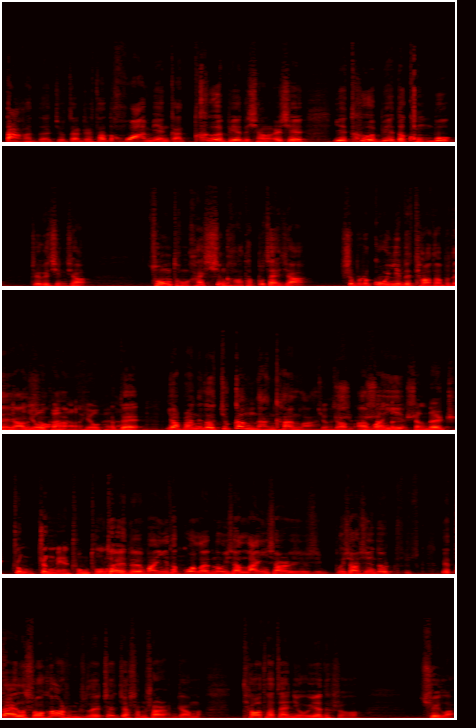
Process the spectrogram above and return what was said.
大的就在这，它的画面感特别的强，而且也特别的恐怖。这个景象，总统还幸好他不在家。是不是故意的挑他不在家的时候啊？有可能，有可能。对，要不然那个就更难看了，就知道吧？啊，万一省得正正面冲突了。对对，万一他过来弄一下拦一下，就是不小心都给戴了手铐什么之类，这叫什么事儿啊？你知道吗？挑他在纽约的时候去了，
